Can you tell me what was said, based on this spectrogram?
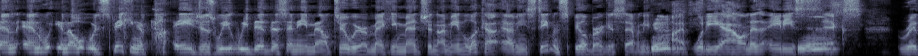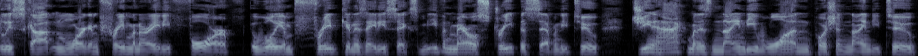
and and you know, speaking of t- ages, we we did this in email too. We were making mention. I mean, look how I mean, Steven Spielberg is seventy five. Yeah. Woody Allen is eighty six. Yeah. Ridley Scott and Morgan Freeman are 84. William Friedkin is 86. Even Meryl Streep is 72. Gene Hackman is 91, pushing 92.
